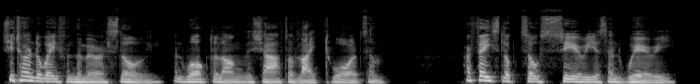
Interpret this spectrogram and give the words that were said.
She turned away from the mirror slowly, and walked along the shaft of light towards him. Her face looked so serious and weary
